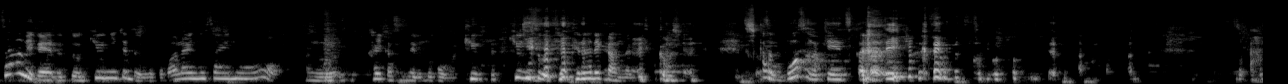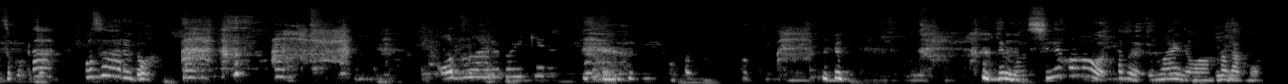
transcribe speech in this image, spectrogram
澤部がやると、急にちょっとなんか笑いの才能を、あの、開花させるところが急、急にすごい手手慣れ感が出るかもしれない。しかも、ボスの検閲官っていうか、あ、そこ、あ、オズワルド。あオズワルドいける。でも、死ぬほど多分うまいのは花子。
